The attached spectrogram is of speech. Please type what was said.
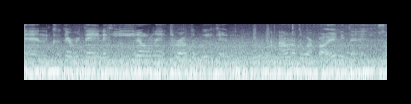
and cook everything that he eat on it throughout the weekend. I don't have to worry about anything. So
